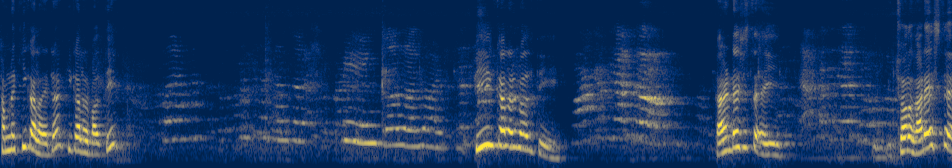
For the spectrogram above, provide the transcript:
সামনে কি কালার এটা? কি কালার বালতি pink colour light pink colour বালতি। কারেন্ট এসেছে? এই চলো গাড়ি এসছে?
